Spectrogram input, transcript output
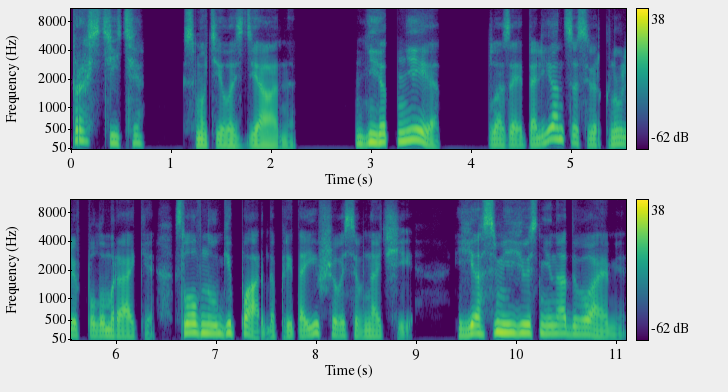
«Простите», — смутилась Диана. «Нет-нет», Глаза итальянца сверкнули в полумраке, словно у гепарда, притаившегося в ночи. «Я смеюсь не над вами.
